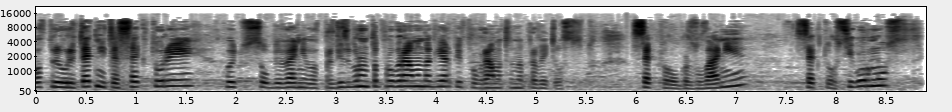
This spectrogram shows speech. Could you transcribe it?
в приоритетните сектори, които са обявени в предизборната програма на ГЕРБ и в програмата на правителството. Сектор образование, сектор сигурност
